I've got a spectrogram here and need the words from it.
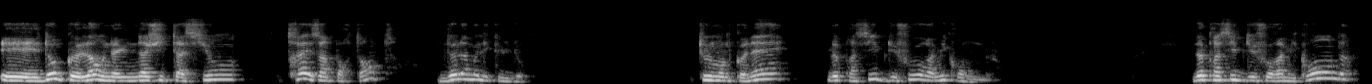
Et donc là, on a une agitation très importante de la molécule d'eau. Tout le monde connaît le principe du four à micro-ondes. Le principe du four à micro-ondes,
